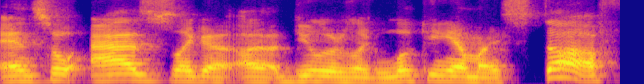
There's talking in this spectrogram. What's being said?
And so as like a, a dealer is like looking at my stuff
